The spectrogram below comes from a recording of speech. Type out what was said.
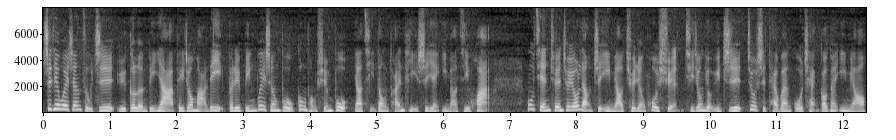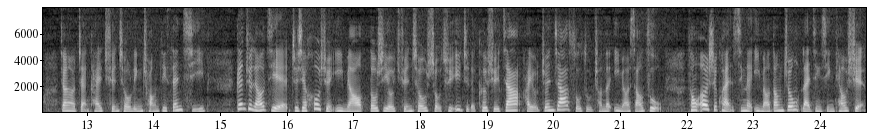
世界卫生组织与哥伦比亚、非洲马利、菲律宾卫生部共同宣布，要启动团体试验疫苗计划。目前全球有两支疫苗确认获选，其中有一支就是台湾国产高端疫苗，将要展开全球临床第三期。根据了解，这些候选疫苗都是由全球首屈一指的科学家还有专家所组成的疫苗小组，从二十款新的疫苗当中来进行挑选。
